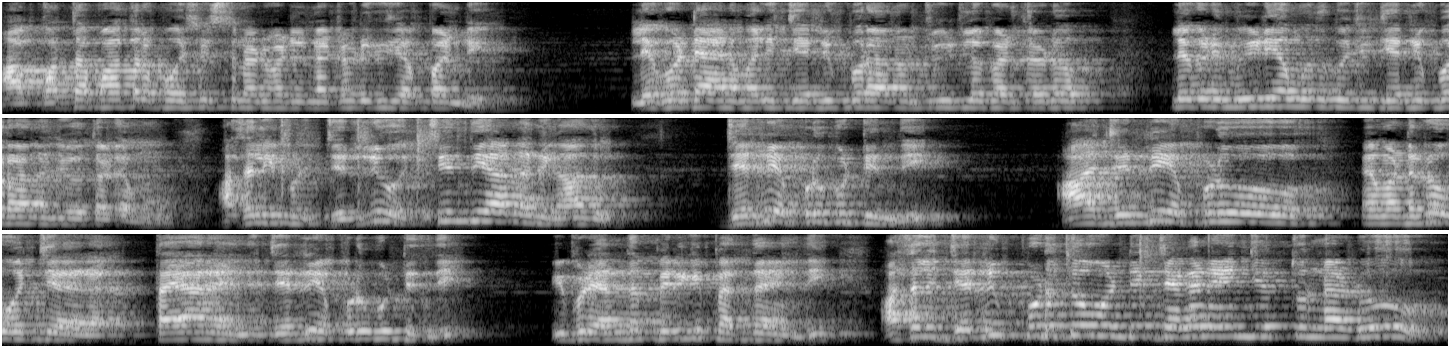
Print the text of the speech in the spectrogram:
ఆ కొత్త పాత్ర పోషిస్తున్నటువంటి నటుడికి చెప్పండి. లేకుంటే ఆయన మళ్ళీ జర్రి పురాణం ట్వీట్లో పెడతాడో లేకుంటే మీడియా ముందుకు వచ్చి జర్రి పురాణం చెబుతాడేమో. అసలు ఇప్పుడు జర్రి వచ్చింది అన్నది కాదు. జర్రి ఎప్పుడు పుట్టింది? ఆ జర్రి ఎప్పుడు ఏమంటారు వచ్చే తయారైంది? జర్రి ఎప్పుడు పుట్టింది? ఇప్పుడు ఎంత పెరిగి పెద్ద అయింది అసలు జర్రి పుడుతూ ఉంటే జగన్ ఏం చెప్తున్నాడు?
